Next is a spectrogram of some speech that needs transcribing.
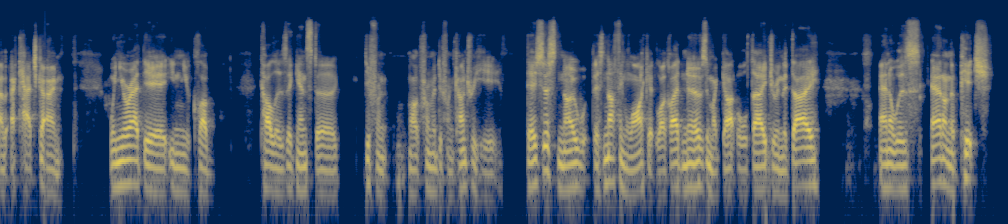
a catch game. When you're out there in your club colors against a different, like from a different country here, there's just no, there's nothing like it. Like I had nerves in my gut all day during the day, and it was out on the pitch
